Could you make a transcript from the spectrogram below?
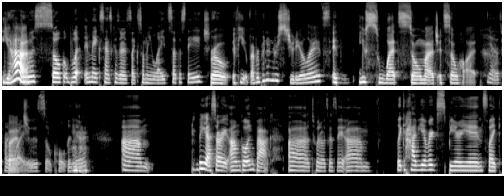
yeah. It was so cold, but it makes sense because there's like so many lights at the stage. Bro, if you've ever been under studio lights, it Mhm. you sweat so much. It's so hot. Yeah, that's probably why it was so cold in Mhm. there. Um, but yeah, sorry. Um, going back uh to what I was gonna say. Um, like, have you ever experienced like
